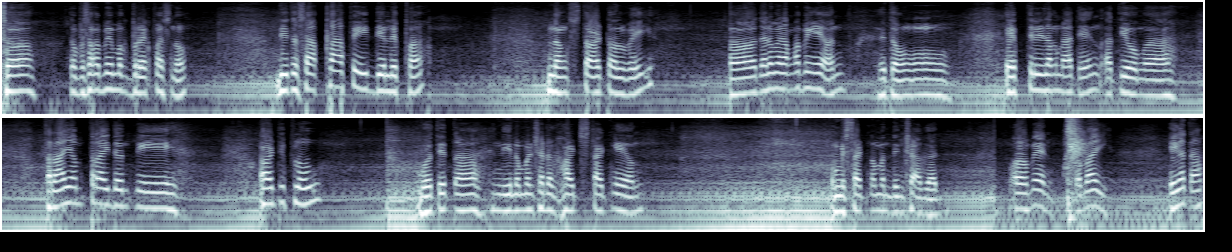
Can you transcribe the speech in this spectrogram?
So, tapos kami mag-breakfast, no? Dito sa Cafe de Lipa ng Star Tollway. Uh, dalawa lang kami ngayon. Itong F3 lang natin at yung uh, Triumph Trident ni Artiflow. Butit uh, hindi naman siya nag-hard start ngayon. Umi-start naman din siya agad. Oh men, bye-bye. Ingat ah.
